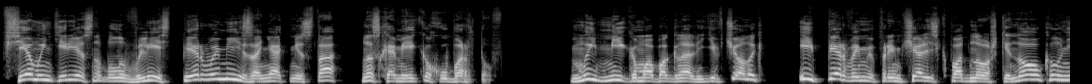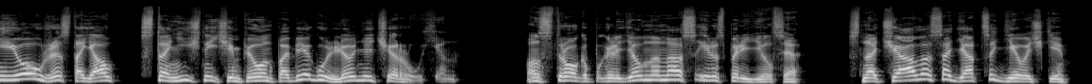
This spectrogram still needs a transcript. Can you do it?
Всем интересно было влезть первыми и занять места на скамейках у бортов. Мы мигом обогнали девчонок и первыми примчались к подножке, но около нее уже стоял станичный чемпион по бегу Леня Чарухин. Он строго поглядел на нас и распорядился. «Сначала садятся девочки.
